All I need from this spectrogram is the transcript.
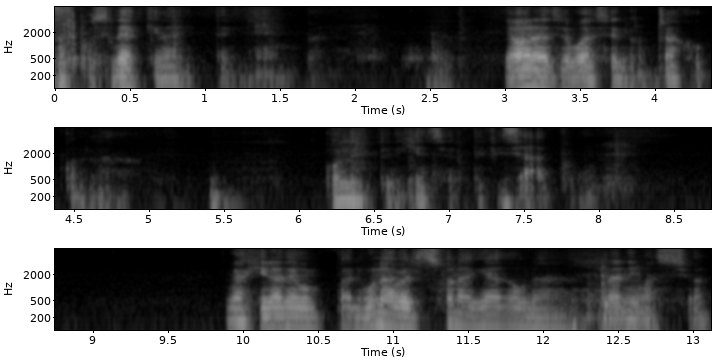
Las posibilidades que da internet, Y ahora se puede hacer los trabajos con la, con la inteligencia artificial. po. Imagínate, compadre, una persona que haga una, una animación.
